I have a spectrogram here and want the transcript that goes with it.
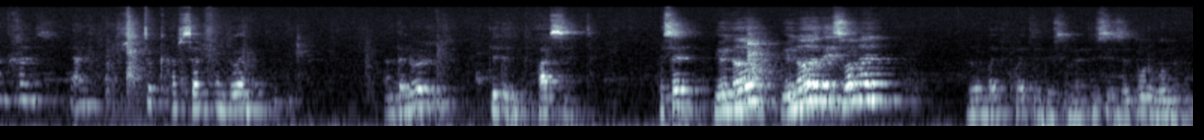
and خلاص يعني she took herself and went and the Lord didn't pass it he said you know you know this woman what, what is this woman this is a poor woman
